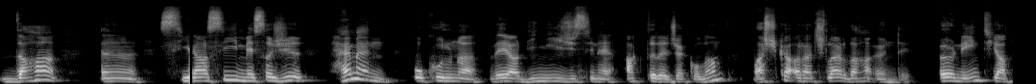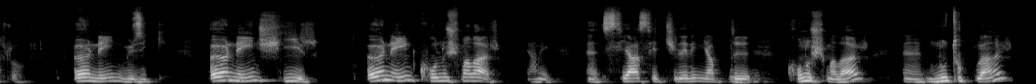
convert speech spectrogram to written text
Daha e, siyasi mesajı hemen okuruna veya dinleyicisine aktaracak olan başka araçlar daha önde. Örneğin tiyatro, örneğin müzik, örneğin şiir, örneğin konuşmalar. Yani e, siyasetçilerin yaptığı konuşmalar, e, nutuklar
